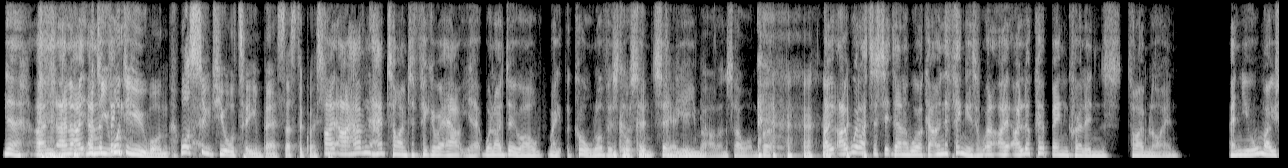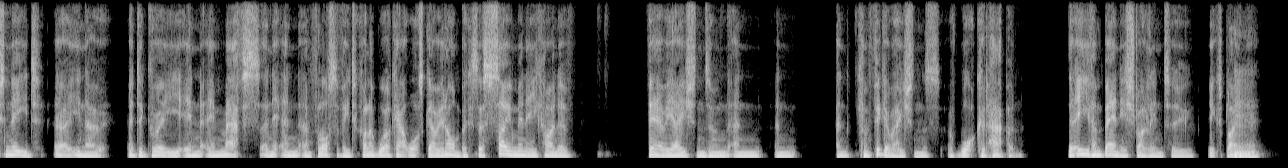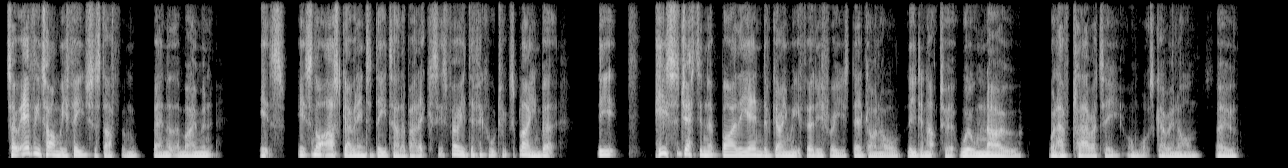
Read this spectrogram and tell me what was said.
yeah, and and I what, and do you, thing, what do you want? What suits your team best? That's the question. I, I, haven't had time to figure it out yet. When I do, I'll make the call. Obviously, cool, send, send yeah, the email yeah. and so on. But I, I, will have to sit down and work out. I mean, the thing is, when I, I look at Ben Crellin's timeline, and you almost need, uh, you know, a degree in in maths and, and and philosophy to kind of work out what's going on because there's so many kind of variations and and and and configurations of what could happen that even Ben is struggling to explain mm. it. So every time we feature stuff from Ben at the moment, it's it's not us going into detail about it because it's very difficult to explain. But the he's suggesting that by the end of game week 33's deadline or leading up to it, we'll know, we'll have clarity on what's going on. So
